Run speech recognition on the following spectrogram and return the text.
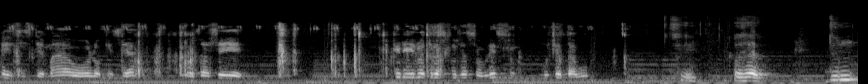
el sistema o lo que sea nos hace creer otras cosas sobre eso, mucho tabú. Sí, o sea, tú,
